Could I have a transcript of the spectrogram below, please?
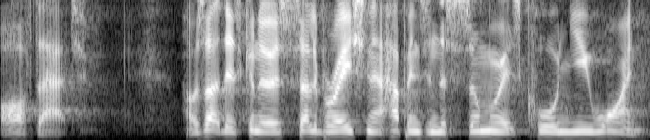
of that. I was at this kind of celebration that happens in the summer. It's called New Wine.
